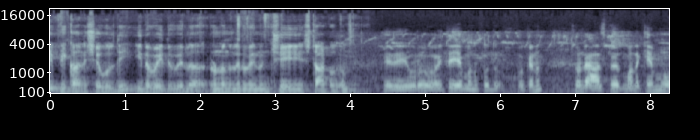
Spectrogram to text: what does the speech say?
ఏపీ కానిస్టేబుల్ది ఇరవై ఐదు వేల రెండు వందల ఇరవై నుంచి స్టార్ట్ అవుతుంది. ఇది ఎవరు అయితే ఏమనుకోదు ఓకేనా? సో అంటే యాజ్ పర్ మనకేమో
